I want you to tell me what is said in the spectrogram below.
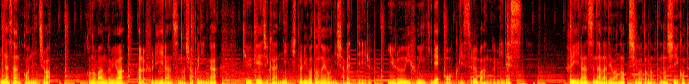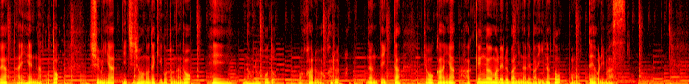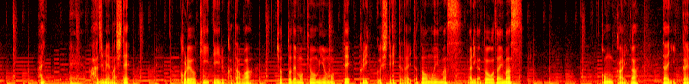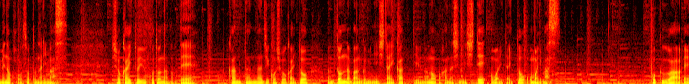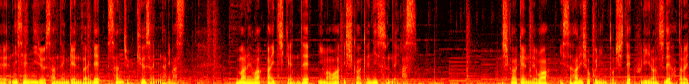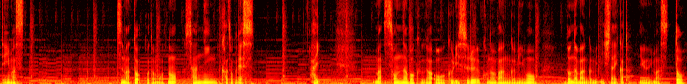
皆さんこんにちは。この番組はあるフリーランスの職人が休憩時間に独り言のように喋っているゆるい雰囲気でお送りする番組です。フリーランスならではの仕事の楽しいことや大変なこと趣味や日常の出来事などへえなるほどわかるわかるなんていった共感や発見が生まれる場になればいいなと思っております。はじめましてこれを聞いている方はちょっとでも興味を持ってクリックしていただいたと思います。ありがとうございます。今回が第1回目の放送となります。初回ということなので、簡単な自己紹介とどんな番組にしたいかっていうののお話にして終わりたいと思います。僕は、えー、2023年現在で39歳になります。生まれは愛知県で今は石川県に住んでいます。石川県では椅子張り職人としてフリーランスで働いています。妻と子供の3人家族です。はい。まあそんな僕がお送りするこの番組をどんな番組にしたいかと言いますと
